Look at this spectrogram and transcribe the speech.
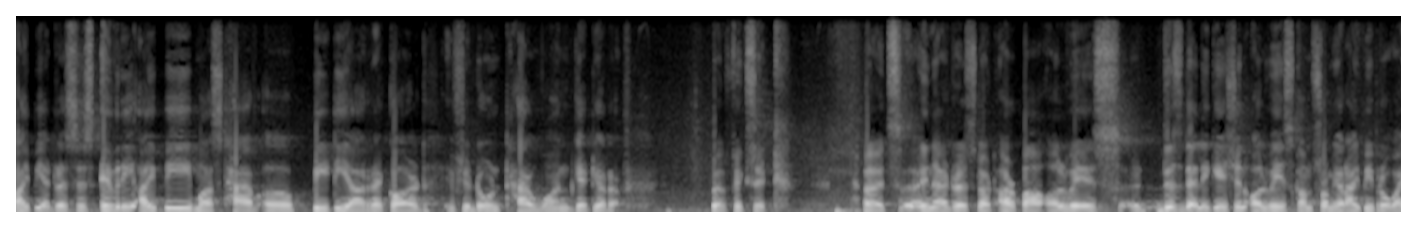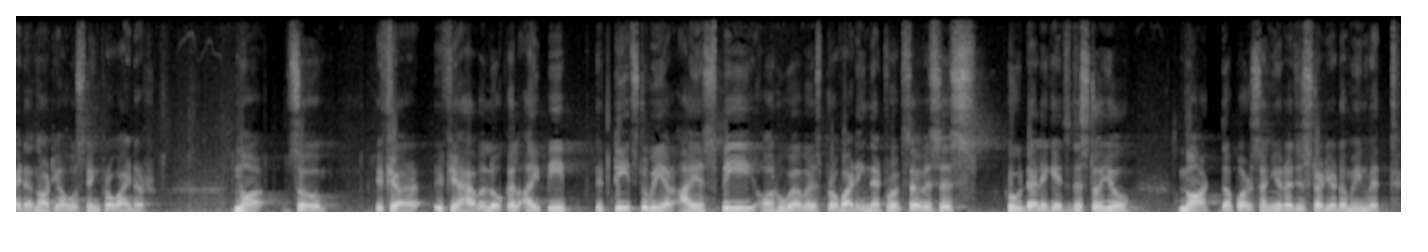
IP addresses, every IP must have a PTR record. If you don't have one, get your, well, fix it. Uh, it's in address.arpa always, this delegation always comes from your IP provider, not your hosting provider. Not, so if, you're, if you have a local IP, it needs to be your ISP or whoever is providing network services who delegates this to you, not the person you registered your domain with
